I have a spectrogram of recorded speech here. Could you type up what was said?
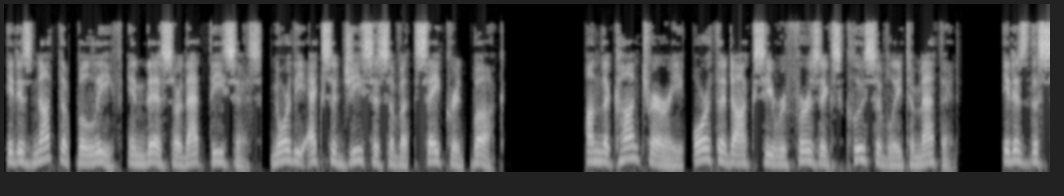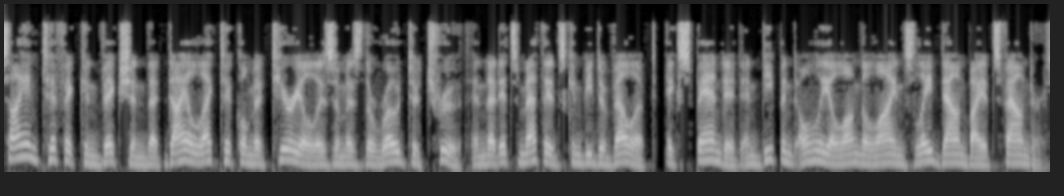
It is not the belief in this or that thesis, nor the exegesis of a sacred book. On the contrary, orthodoxy refers exclusively to method. It is the scientific conviction that dialectical materialism is the road to truth and that its methods can be developed, expanded and deepened only along the lines laid down by its founders.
